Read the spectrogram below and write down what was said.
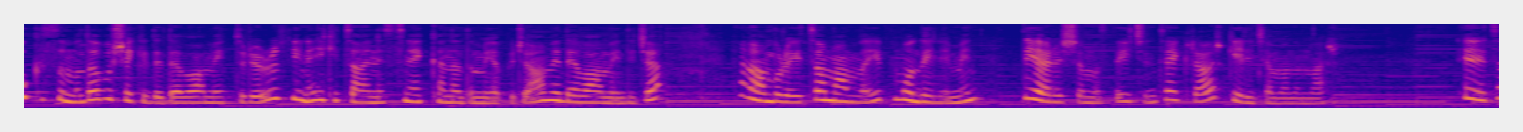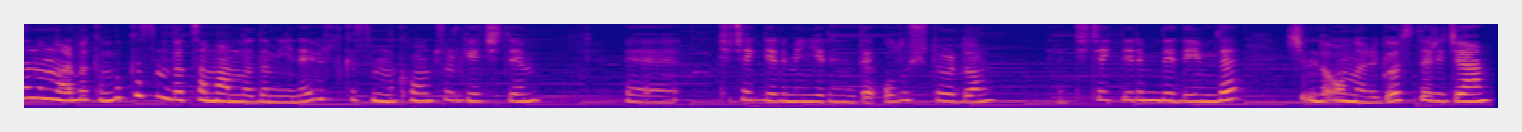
bu kısmı da bu şekilde devam ettiriyoruz. Yine iki tane sinek kanadımı yapacağım ve devam edeceğim. Hemen burayı tamamlayıp modelimin diğer aşaması için tekrar geleceğim hanımlar. Evet hanımlar bakın bu kısmı da tamamladım yine. Üst kısmını kontur geçtim. E, çiçeklerimin yerini de oluşturdum. E, çiçeklerim dediğimde şimdi onları göstereceğim.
